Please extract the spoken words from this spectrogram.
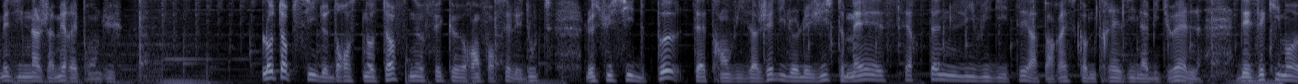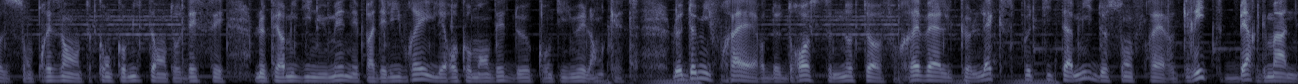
mais il n'a jamais répondu. L'autopsie de Drostnotov ne fait que renforcer les doutes. Le suicide peut être envisagé, dit le légiste, mais certaines lividités apparaissent comme très inhabituelles. Des échymoses sont présentes, concomitantes au décès. Le permis d'inhumer n'est pas délivré, il est recommandé de continuer l'enquête. Le demi-frère de Drostnotov révèle que l'ex-petite amie de son frère Grit Bergman,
